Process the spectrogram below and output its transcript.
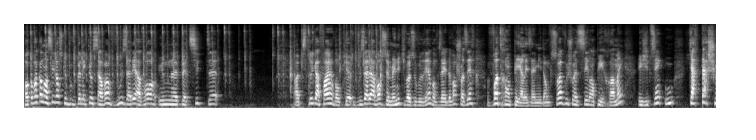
Donc on va commencer. Lorsque vous vous connectez au serveur, vous allez avoir une petite un petit truc à faire. Donc, euh, vous allez avoir ce menu qui va s'ouvrir. Donc, vous allez devoir choisir votre empire, les amis. Donc, soit vous choisissez l'empire romain, égyptien ou Carthage.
